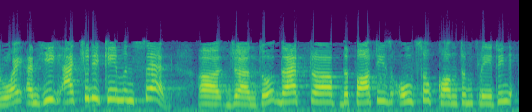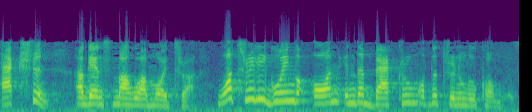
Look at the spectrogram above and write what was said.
Roy, and he actually came and said, uh, Janto, that uh, the party is also contemplating action against Mahua Moitra. What's really going on in the backroom of the Trinamool Congress?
